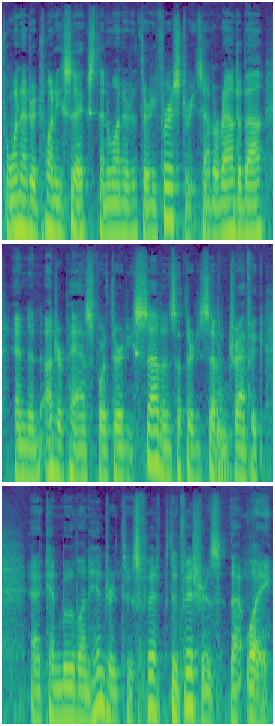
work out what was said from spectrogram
for 126th and 131st Streets. Have a roundabout and an underpass for 37, so 37 traffic uh, can move unhindered through, through Fishers that way.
